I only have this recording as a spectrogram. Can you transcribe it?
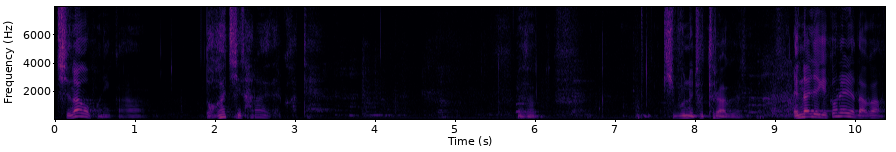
지나고 보니까 너같이 살아야 될 것 같아. 그래서 기분은 좋더라고요. 옛날 얘기 꺼내려다가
